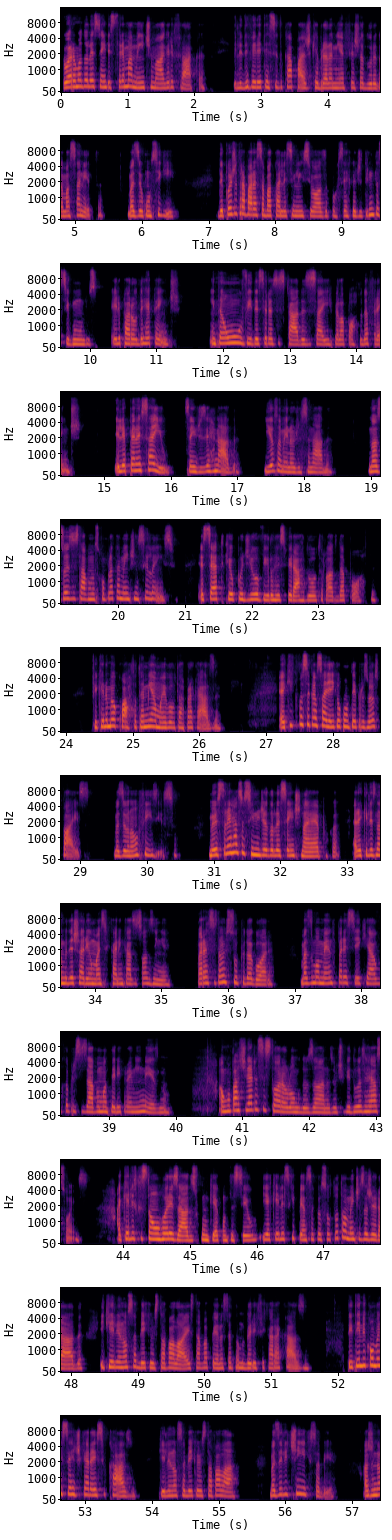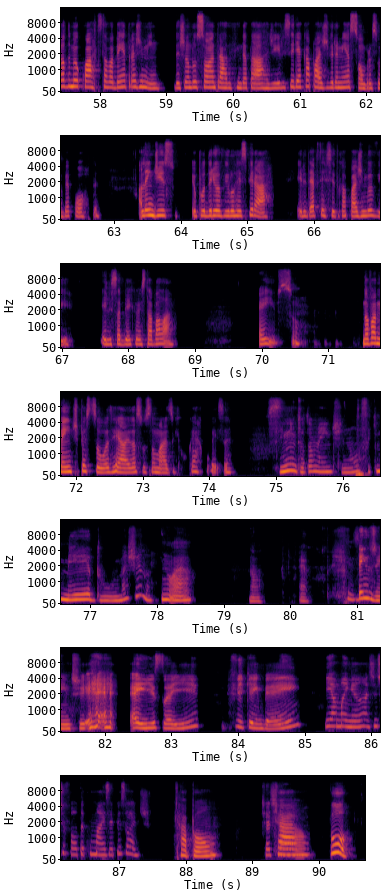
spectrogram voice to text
Eu era uma adolescente extremamente magra e fraca. Ele deveria ter sido capaz de quebrar a minha fechadura da maçaneta. Mas eu consegui. Depois de travar essa batalha silenciosa por cerca de 30 segundos, ele parou de repente. Então o ouvi descer as escadas e sair pela porta da frente. Ele apenas saiu, sem dizer nada. E eu também não disse nada. Nós dois estávamos completamente em silêncio, exceto que eu podia ouvi-lo respirar do outro lado da porta. Fiquei no meu quarto até minha mãe voltar para casa. É aqui que você pensaria que eu contei para os meus pais, mas eu não fiz isso. Meu estranho raciocínio de adolescente na época era que eles não me deixariam mais ficar em casa sozinha. Parece tão estúpido agora, mas no momento parecia que é algo que eu precisava manter para mim mesma. Ao compartilhar essa história ao longo dos anos, eu tive duas reações. Aqueles que estão horrorizados com o que aconteceu e aqueles que pensam que eu sou totalmente exagerada e que ele não sabia que eu estava lá e estava apenas tentando verificar a casa. Tentei me convencer de que era esse o caso, que ele não sabia que eu estava lá, mas ele tinha que saber. A janela do meu quarto estava bem atrás de mim, deixando o sol entrar no fim da tarde e ele seria capaz de ver a minha sombra sob a porta. Além disso, eu poderia ouvi-lo respirar. Ele deve ter sido capaz de me ouvir. Ele sabia que eu estava lá. É isso. Novamente, pessoas reais assustam mais do que qualquer coisa. Sim, totalmente. Nossa, que medo. Imagina. Não é? Não. É. Bem, gente, é, é isso aí. Fiquem bem. E amanhã a gente volta com mais episódios. Tá bom. Tchau, tchau. Tchau. Uh!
